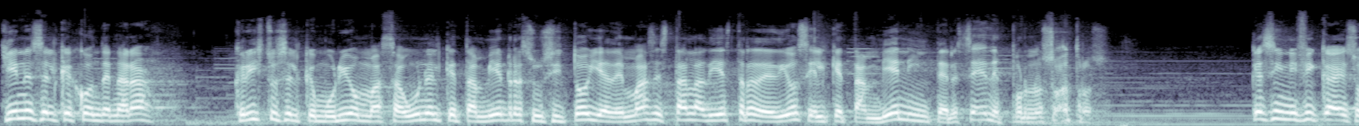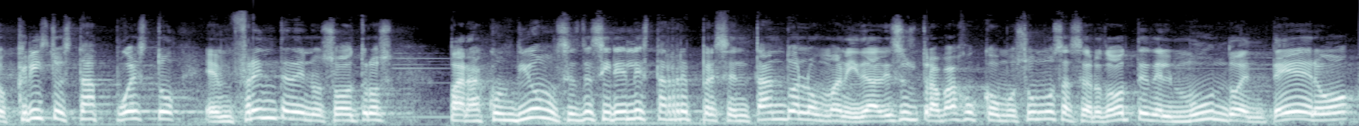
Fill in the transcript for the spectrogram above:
¿quién es el que condenará? Cristo es el que murió, más aún el que también resucitó y además está a la diestra de Dios, el que también intercede por nosotros. ¿Qué significa eso? Cristo está puesto enfrente de nosotros para con Dios, es decir, Él está representando a la humanidad. Es su trabajo como sumo sacerdote del mundo entero,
